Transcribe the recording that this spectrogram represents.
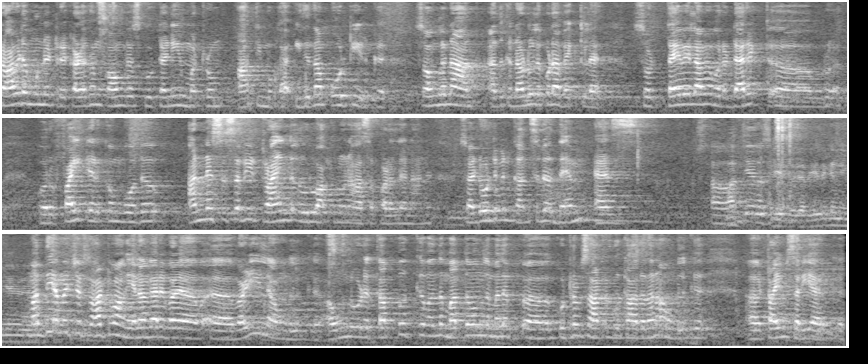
திராவிட முன்னேற்ற கழகம் காங்கிரஸ் கூட்டணி மற்றும் அதிமுக. இதுதான் போட்டி இருக்குது ஸோ அங்கே நான் அதுக்கு நடுவில் கூட வைக்கல. ஸோ தேவையில்லாமல் ஒரு டைரக்ட் ஒரு ஒரு ஃபைட் இருக்கும்போது அன்னெசரி ட்ரையாங்கிள் உருவாக்கணும்னு ஆசைப்படலை நான். So I don't even consider them as மத்திய அமைச்சர் காட்டுவாங்க ஏன்னா வேற வழி இல்லை அவங்களுக்கு. அவங்களோட தப்புக்கு வந்து மற்றவங்க மேல குற்றம் சாட்டுறதுக்காக தானே அவங்களுக்கு டைம் சரியா இருக்கு.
